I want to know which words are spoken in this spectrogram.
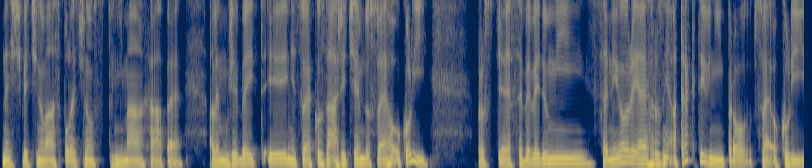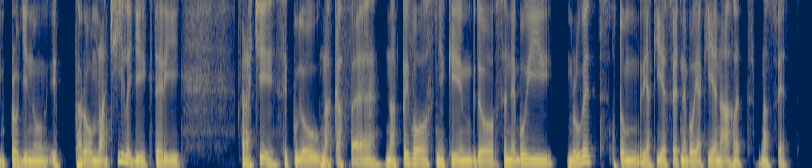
než většinová společnost vnímá, chápe, ale může být i něco jako zářičem do svého okolí. Prostě sebevědomý senior je hrozně atraktivní pro své okolí, rodinu i pro mladší lidi, který radši si půjdou na kafe, na pivo s někým, kdo se nebojí mluvit o tom, jaký je svět nebo jaký je náhled na svět.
